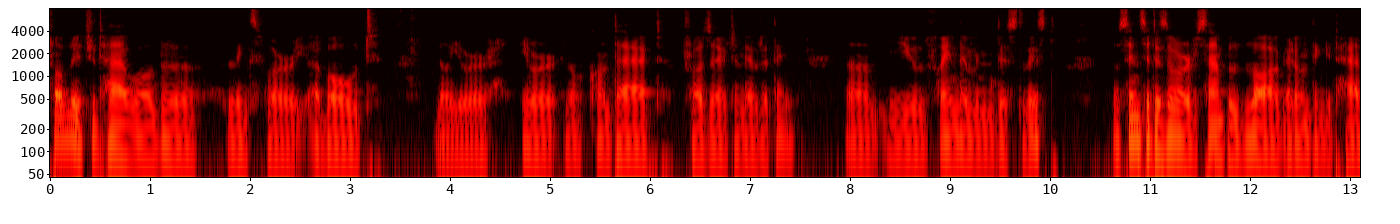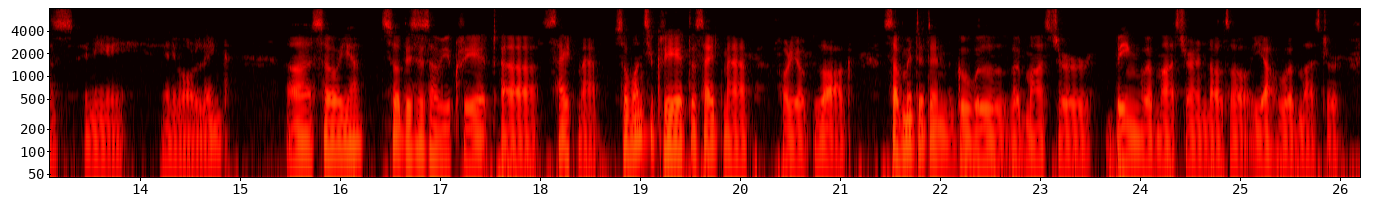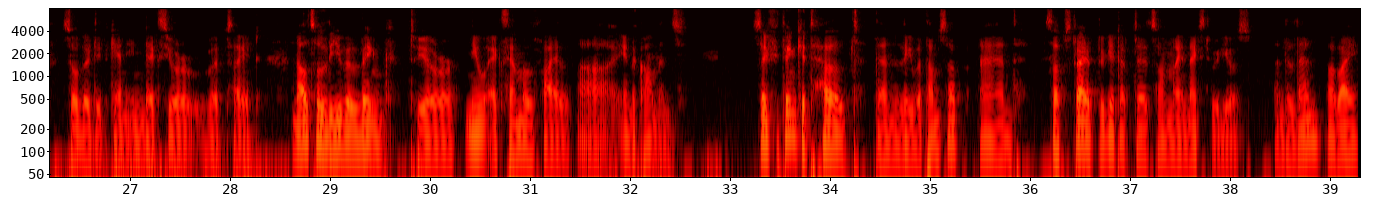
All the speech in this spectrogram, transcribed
probably it should have all the links for about you know your your you know contact project and everything. Um, you'll find them in this list. So since it is our sample blog I don't think it has any any more link. Uh, so yeah so this is how you create a sitemap. So once you create the sitemap for your blog submit it in Google Webmaster Bing Webmaster and also Yahoo Webmaster so that it can index your website and also leave a link to your new XML file uh, in the comments. So if you think it helped, then leave a thumbs up and subscribe to get updates on my next videos. Until then, bye bye.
